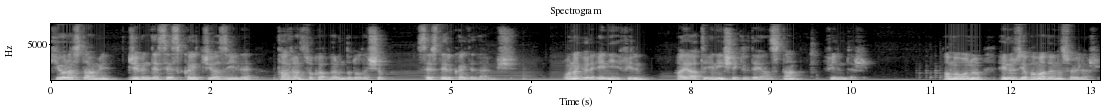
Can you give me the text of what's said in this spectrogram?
Kiarostami cebinde ses kayıt cihazı ile Tahran sokaklarında dolaşıp sesleri kaydedermiş. Ona göre en iyi film, hayatı en iyi şekilde yansıtan filmdir. Ama onu henüz yapamadığını söyler.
